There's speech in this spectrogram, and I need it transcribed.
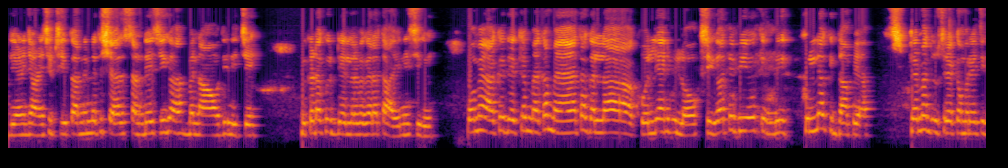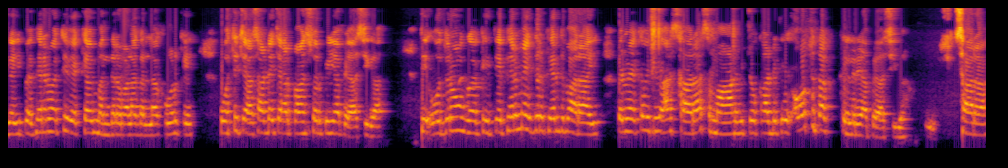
ਦੇਣ ਜਾਣੀ ਸੀ ਠੀਕ ਕਰਨੀ ਨੇ ਤੇ ਸ਼ਾਇਦ ਸੰਡੇ ਸੀਗਾ ਮੈਂ ਨਾ ਉਹਦੀ ਨੀਚੇ। ਵੀ ਕਿਹੜਾ ਕੋਈ ਟੇਲਰ ਵਗੈਰਾ ਤਾਂ ਆਏ ਨਹੀਂ ਸੀਗੇ। ਉਹ ਮੈਂ ਆ ਕੇ ਦੇਖਿਆ ਮੈਂ ਕਿਹਾ ਮੈਂ ਤਾਂ ਗੱਲਾ ਖੋਲਿਆ ਨਹੀਂ ਵੀ ਲੋਕ ਸੀਗਾ ਤੇ ਵੀ ਇਹ ਕਿ- ਵੀ ਖੁੱਲਿਆ ਕਿੱਦਾਂ ਪਿਆ। ਫਿਰ ਮੈਂ ਦੂਸਰੇ ਕਮਰੇ 'ਚ ਗਈ ਫਿਰ ਮੈਂ ਉੱਥੇ ਵੇਖਿਆ ਵੀ ਮੰਦਰ ਵਾਲਾ ਗੱਲਾ ਖੋਲ ਕੇ ਉੱਥੇ 4 4.5 500 ਰੁਪਇਆ ਪਿਆ ਸੀਗਾ। ਤੇ ਉਧਰੋਂ ਕੀਤੇ, ਫਿਰ ਮੈਂ ਇੱਧਰ ਫਿਰ ਦੁਬਾਰਾ ਆਈ, ਫਿਰ ਮੈਂ ਕਿਹਾ ਵੀ ਆਹ ਸਾਰਾ ਸਮਾਨ ਵਿੱਚੋਂ ਕੱਢ ਕੇ ਉੱਥੇ ਤੱਕ ਖਿਲਰਿਆ ਪਿਆ ਸੀਗਾ, ਸਾਰਾ।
